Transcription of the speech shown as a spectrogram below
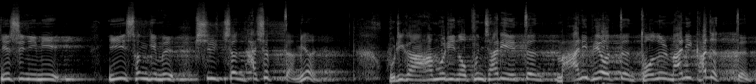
예수님이 이 성김을 실천하셨다면 우리가 아무리 높은 자리에 있든 많이 배웠든 돈을 많이 가졌든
